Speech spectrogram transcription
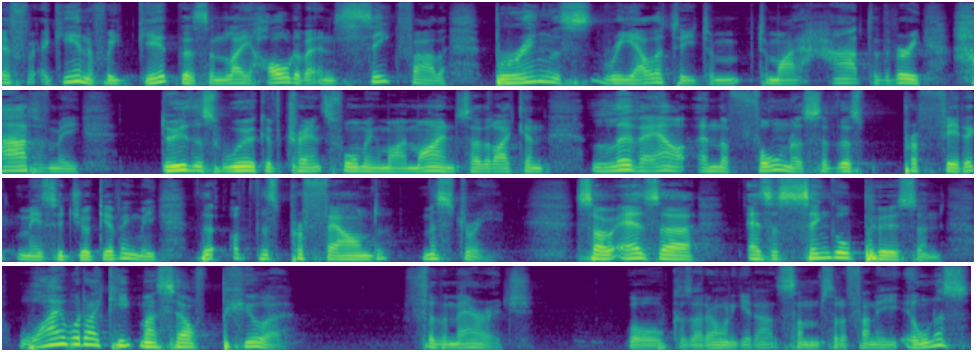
if again, if we get this and lay hold of it and seek, Father, bring this reality to, to my heart, to the very heart of me, do this work of transforming my mind so that I can live out in the fullness of this prophetic message you're giving me, the, of this profound mystery. So, as a, as a single person, why would I keep myself pure for the marriage? Well, because I don't want to get some sort of funny illness?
